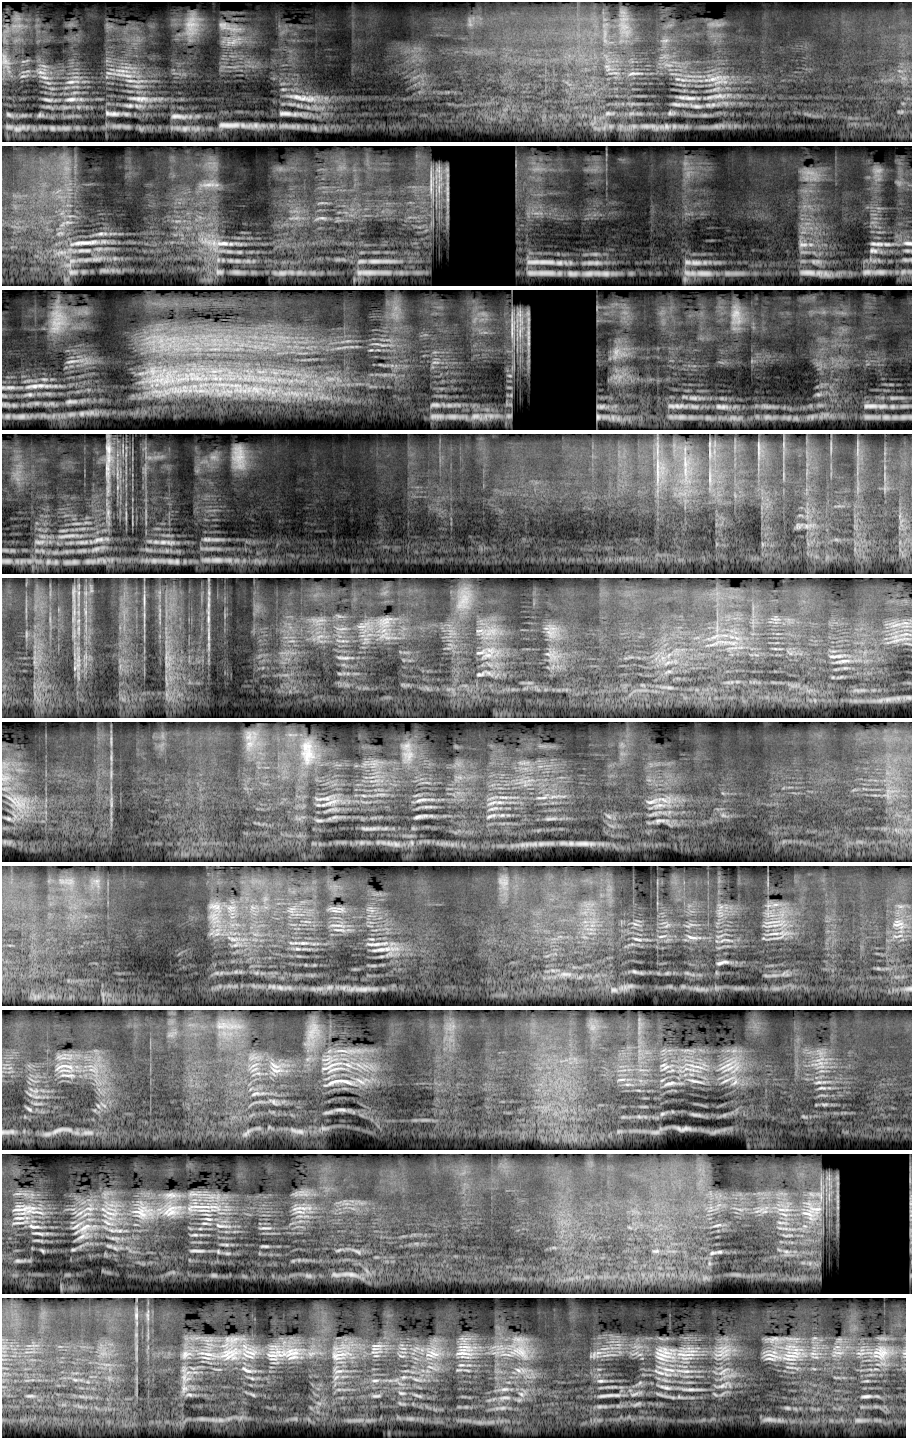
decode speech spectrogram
que se llama TEA Espíritu. Ella es enviada por JPMTA. ¿La conocen? ¡No! Bendito. Se las describiría, pero mis palabras no alcanzan. Sangre, mi sangre, harina en mi costal. Ella sí es una digna representante de mi familia. Flores.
